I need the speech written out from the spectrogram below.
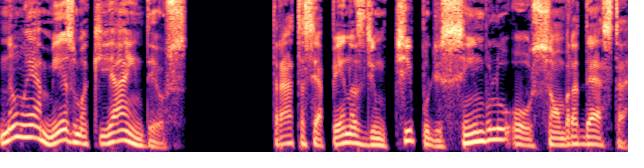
não é a mesma que há em Deus. Trata-se apenas de um tipo de símbolo ou sombra desta.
